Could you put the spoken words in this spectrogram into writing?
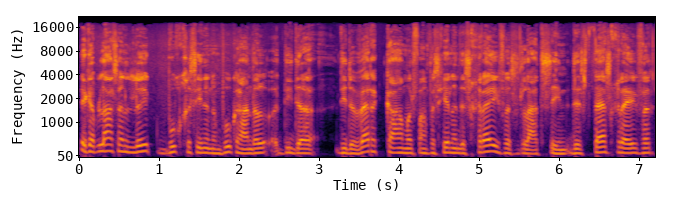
ik heb laatst een leuk boek gezien in een boekhandel... die de, die de werkkamer van verschillende schrijvers laat zien. De verschrijver,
